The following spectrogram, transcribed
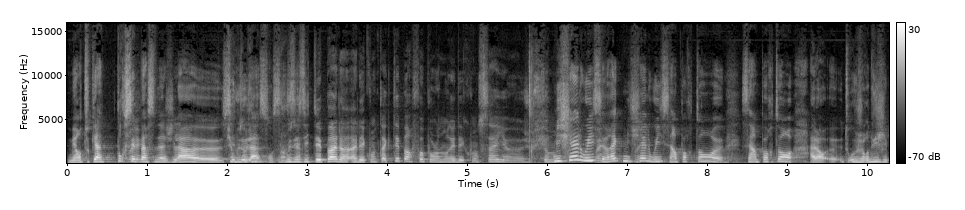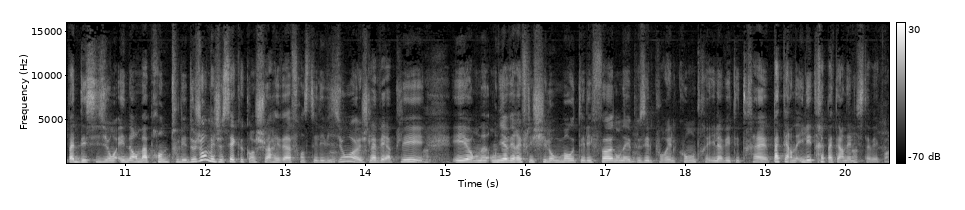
mais en tout cas, pour ces Oui. personnages-là, euh, ces vous deux-là sont Vous sincères. n'hésitez pas à les contacter parfois pour leur demander des conseils, euh, justement? Michel, oui, Ouais. c'est vrai que Michel, oui, c'est important. euh, c'est important. Alors euh, aujourd'hui, j'ai pas de décision énorme à prendre tous les deux jours, mais je sais que quand je suis arrivée à France Télévisions, euh, je l'avais appelé et, et on, a- on y avait réfléchi longuement au téléphone. On avait pesé le pour et le contre. Et il avait été très paternel. Il est très paternaliste avec moi.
